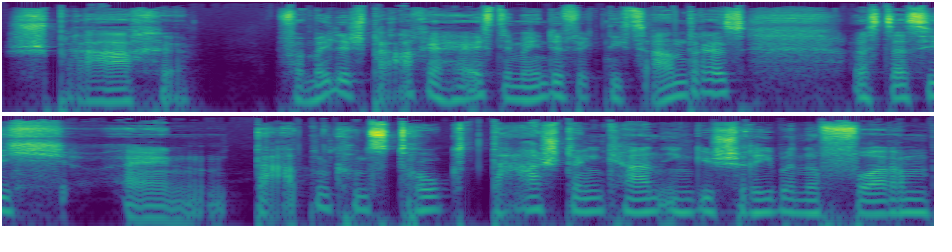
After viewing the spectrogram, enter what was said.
Sprache. Formelle Sprache heißt im Endeffekt nichts anderes, als dass ich ein Datenkonstrukt darstellen kann in geschriebener Form,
